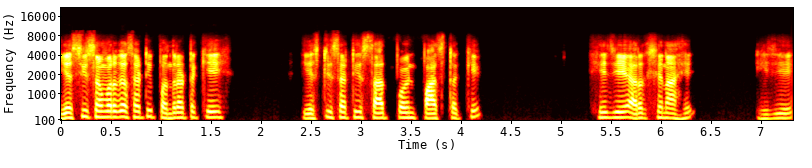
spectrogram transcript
एस सी संवर्गासाठी पंधरा टक्के एस टी साठी सात पॉईंट पाच टक्के. हे जे आरक्षण आहे ही जी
